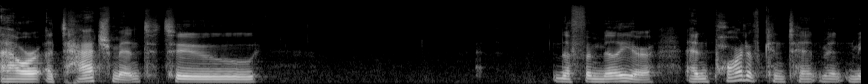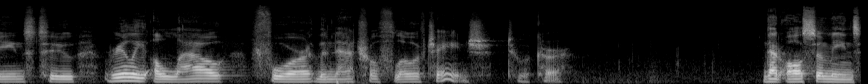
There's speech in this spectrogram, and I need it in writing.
our attachment to the familiar, and part of contentment means to really allow for the natural flow of change to occur. That also means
